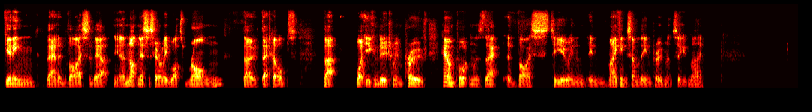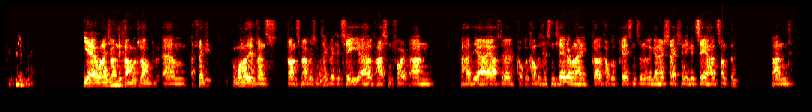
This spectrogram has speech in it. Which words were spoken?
getting that advice about, you know, not necessarily what's wrong, though that helps, but what you can do to improve. How important was that advice to you in in making some of the improvements that you've made? Yeah, when I joined the camera club, um, I think one of the events advanced members in particular could see I had a passion for it and I had the eye after a couple of competitions later when I got a couple of placements in the beginner section, you could see I had something. And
